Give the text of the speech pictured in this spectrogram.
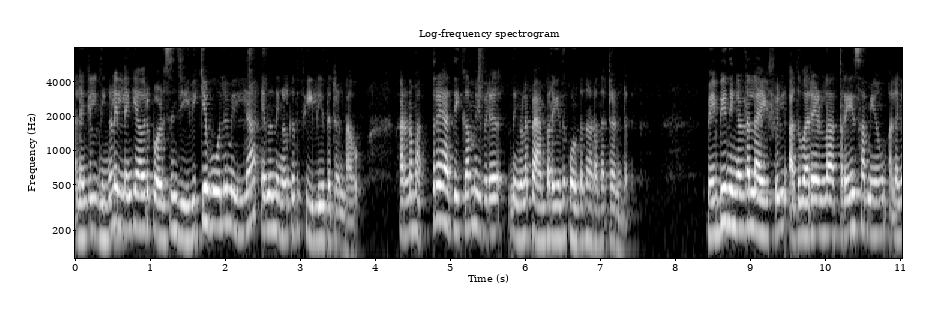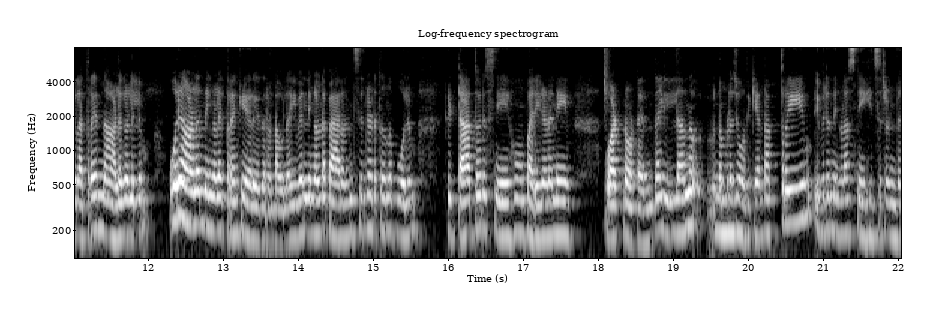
അല്ലെങ്കിൽ നിങ്ങളില്ലെങ്കിൽ ആ ഒരു പേഴ്സൺ ജീവിക്കുക പോലും ഇല്ല എന്ന് നിങ്ങൾക്കത് ഫീൽ ചെയ്തിട്ടുണ്ടാവും. കാരണം അത്രയധികം ഇവർ നിങ്ങളെ പാമ്പർ ചെയ്ത് കൊണ്ട് നടന്നിട്ടുണ്ട്. മേ ബി നിങ്ങളുടെ ലൈഫിൽ അതുവരെയുള്ള അത്രയും സമയവും അല്ലെങ്കിൽ അത്രയും നാളുകളിലും ഒരാളും നിങ്ങളെ ഇത്രയും കെയർ ചെയ്തിട്ടുണ്ടാവില്ല. ഈവൻ നിങ്ങളുടെ പാരൻസിന്റെ അടുത്ത് നിന്ന് പോലും കിട്ടാത്തൊരു സ്നേഹവും പരിഗണനയും വാട്ട് നോട്ട് എന്താ ഇല്ലയെന്ന് നമ്മൾ ചോദിക്കേണ്ട അത്രയും ഇവർ നിങ്ങളെ സ്നേഹിച്ചിട്ടുണ്ട്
